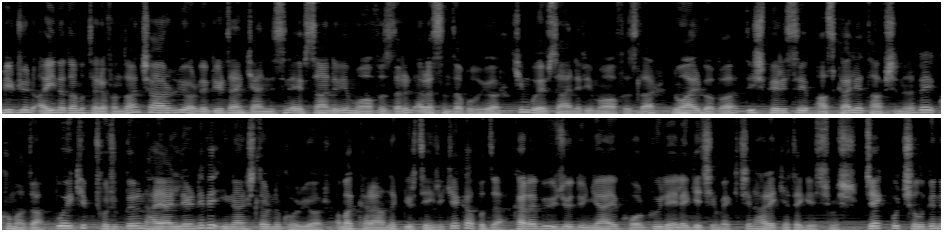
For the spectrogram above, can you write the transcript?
Bir gün ayın adamı tarafından çağrılıyor ve birden kendisini efsanevi muhafızların arasında buluyor. Kim bu efsanevi muhafızlar? Noel Baba, Diş Perisi, Paskalya Tavşanı ve Kum Adam. Bu ekip çocukların hayallerini ve inançlarını koruyor. Ama karanlık bir tehlike kapıda. Kara büyücü dünyayı korkuyla ele geçirmek için harekete geçmiş. Jack bu çılgın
